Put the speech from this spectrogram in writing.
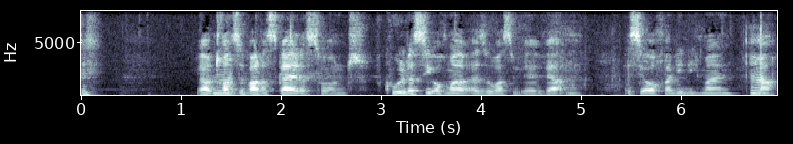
ja, trotzdem ja. war das geil, das Tor. Und cool, dass sie auch mal äh, sowas äh, werten. Ist ja auch verdient, ich meine, ja. ja.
